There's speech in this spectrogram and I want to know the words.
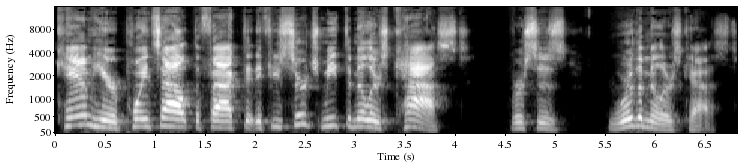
Kam here points out the fact that if you search Meet the Millers cast versus We're the Millers cast.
